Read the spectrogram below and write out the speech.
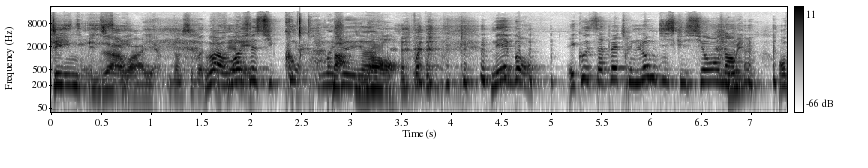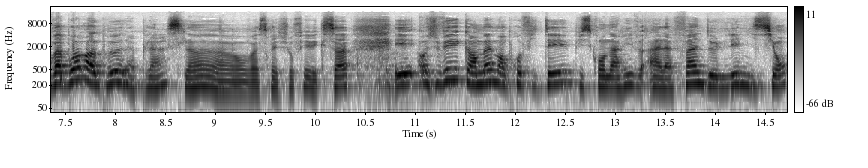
team pizza hawaïenne. Donc, c'est Bon, moi, je suis contre. Moi, Bah, je, euh, non. ouais. Mais bon, écoute, ça peut être une longue discussion. On, en- Oui. on va boire un peu à la place, là. On va se réchauffer avec ça. Et je vais quand même en profiter, puisqu'on arrive à la fin de l'émission.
